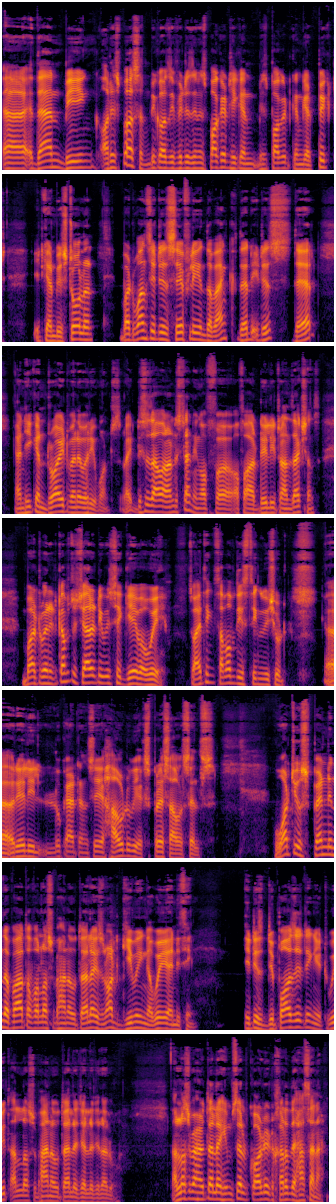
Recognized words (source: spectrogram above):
uh, than being on his person because if it is in his pocket, he can his pocket can get picked, it can be stolen. But once it is safely in the bank, then it is there, and he can draw it whenever he wants. Right? This is our understanding of uh, of our daily transactions. But when it comes to charity, we say gave away. So I think some of these things we should uh, really look at and say how do we express ourselves. what you spend in the path of Allah subhanahu wa ta'ala is not giving away anything. It is depositing it with Allah subhanahu wa ta'ala jalla jalaluhu. Allah subhanahu wa ta'ala himself called it qard hasana.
